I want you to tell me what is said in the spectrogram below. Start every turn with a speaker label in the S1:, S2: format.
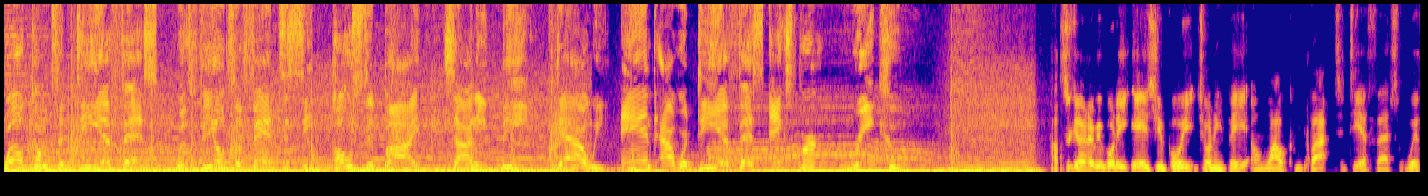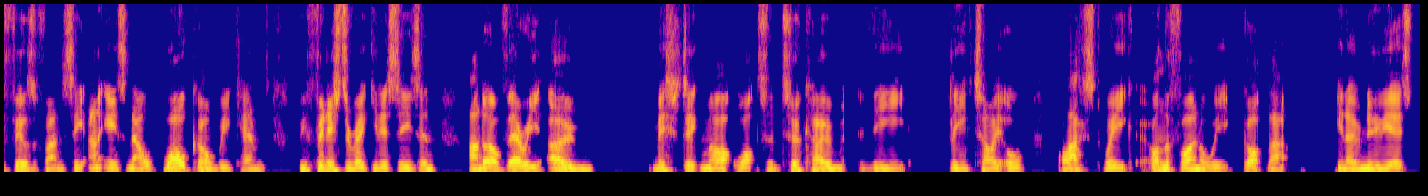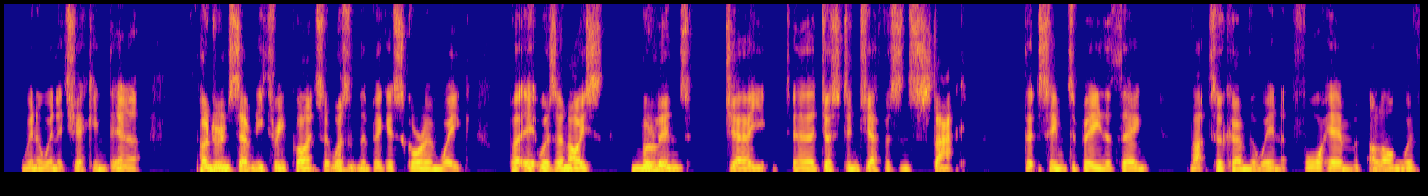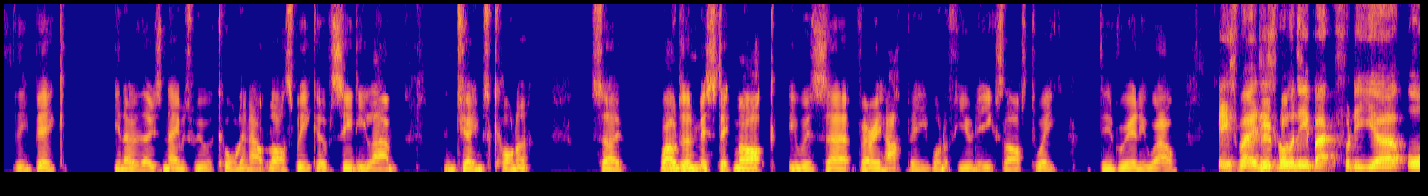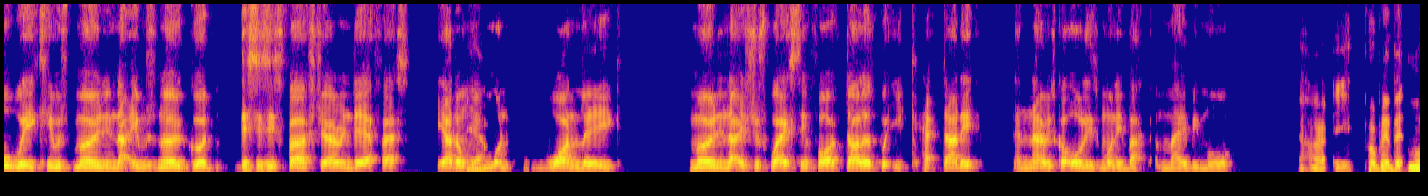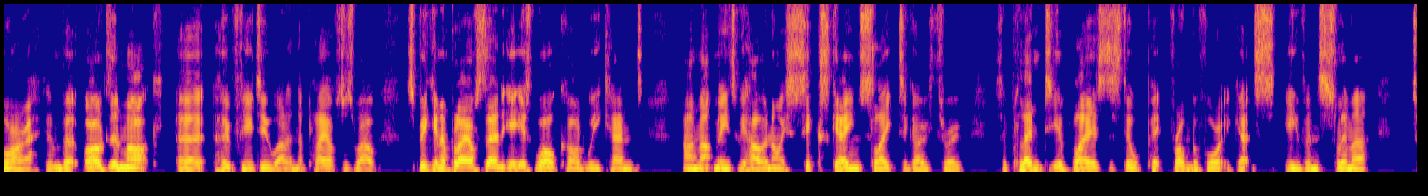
S1: Welcome to DFS with Fields of Fantasy, hosted by Jonny B, Dowie, and our DFS expert, Riku.
S2: How's it going, everybody? It's your boy Jonny B, and welcome back to DFS with Fields of Fantasy. And it is now wildcard weekend. We finished the regular season, and our very own Mystic Mark Watson took home the league title last week on the final week. Got that, you know, New Year's winner winner chicken dinner. 173 points. It wasn't the biggest scoring week, but it was a nice Mullens, J, uh, Justin Jefferson stack that seemed to be the thing that took home the win for him, along with the big, you know, those names we were calling out last week of CeeDee Lamb and James Conner. So well done, Mystic Mark. He was uh, very happy. He won a few leagues last week, did really well.
S3: He's made his money back for the year. All week he was moaning that he was no good. This is his first year in DFS. He hadn't yeah. won one league, moaning that he's just wasting five dollars, but he kept at it, and now he's got all his money back and maybe more.
S2: Probably a bit more, I reckon. But well done, Mark. Uh, hopefully, you do well in the playoffs as well. Speaking of playoffs, then it is wildcard weekend, and that means we have a nice six-game slate to go through. So plenty of players to still pick from before it gets even slimmer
